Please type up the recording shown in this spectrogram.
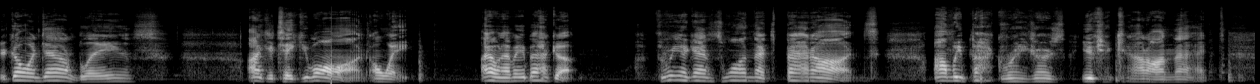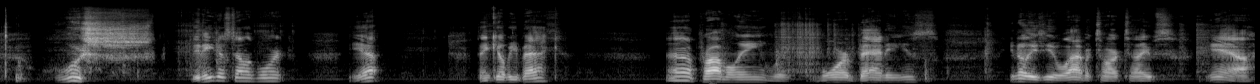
You're going down, Blaze. I could take you on. Oh, wait. I don't have any backup. Three against one, that's bad odds. I'll be back, Rangers. You can count on that. Whoosh. Did he just teleport? Yep. Think he'll be back? Uh, probably, with more baddies. You know these evil avatar types. Yeah.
